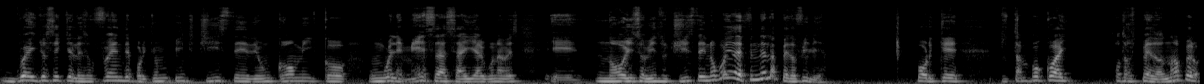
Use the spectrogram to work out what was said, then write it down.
güey, yo sé que les ofende porque un pinche chiste de un cómico, un huele mesas ahí alguna vez eh, no hizo bien su chiste. Y no voy a defender la pedofilia. Porque pues, tampoco hay otros pedos, ¿no? Pero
